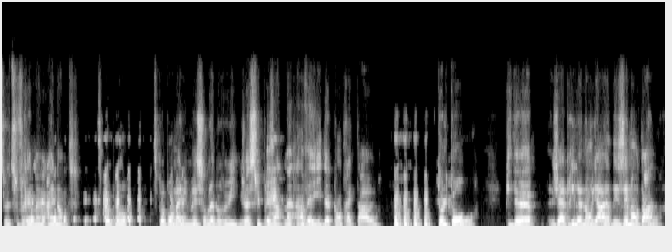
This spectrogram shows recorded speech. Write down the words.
tu veux-tu vraiment? Ah non, tu, ne peux pas. Tu peux pas m'allumer sur le bruit. Je suis présentement envahi de contracteurs tout le tour. Puis de, j'ai appris le nom hier des émonteurs.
